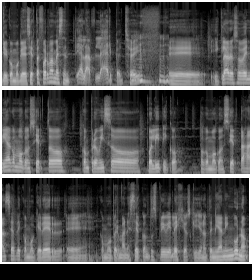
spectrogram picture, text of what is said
Que como que de cierta forma me senté al hablar, ¿cachai? Eh, y claro, eso venía como con ciertos compromisos políticos o como con ciertas ansias de como querer eh, como permanecer con tus privilegios, que yo no tenía ninguno,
